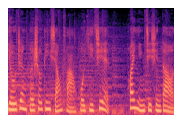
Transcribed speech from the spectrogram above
有任何收听想法或意见，欢迎寄信到。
